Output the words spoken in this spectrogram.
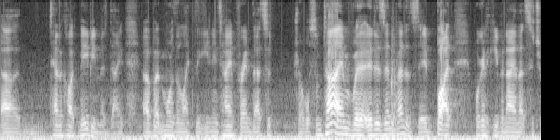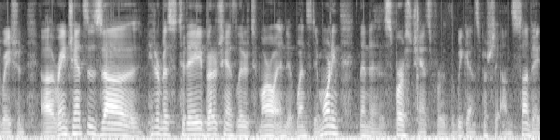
uh, 10 o'clock, maybe midnight, uh, but more than likely the evening time frame. That's a troublesome time. It is Independence Day, but we're going to keep an eye on that situation. Uh, rain chances uh, hit or miss today, better chance later tomorrow and Wednesday morning, then a sparse chance for the weekend, especially on Sunday.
